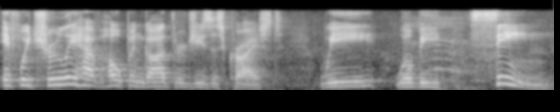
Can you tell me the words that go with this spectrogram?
If we truly have hope in God through Jesus Christ, we will be seen.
